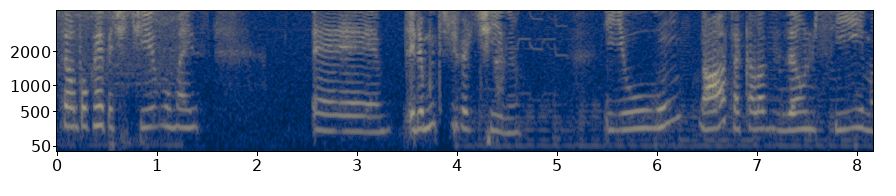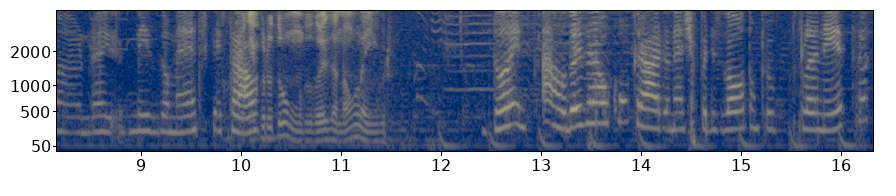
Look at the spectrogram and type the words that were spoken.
ser um pouco repetitivo, mas é, ele é muito divertido. E o 1, nossa, aquela visão de cima, né, meio isométrica e Eu tal. lembro do 1, do 2 eu não lembro. Dois? Ah, o dois é o contrário, né? Tipo, eles voltam pro planeta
